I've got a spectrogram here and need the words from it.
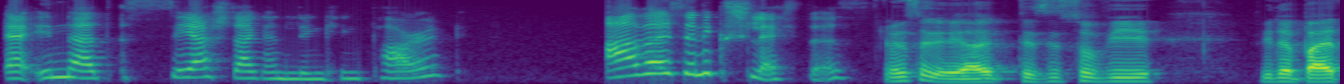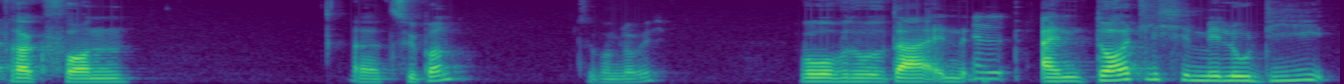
erinnert sehr stark an Linkin Park. Aber ist ja nichts Schlechtes. Also, ja, das ist so wie, wie der Beitrag von äh, Zypern, Zypern glaube ich, wo, wo da ein, El- ein deutliche Melodie,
